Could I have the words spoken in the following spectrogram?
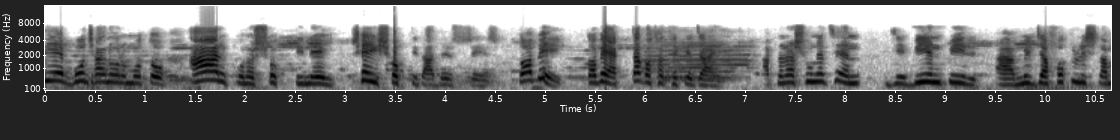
দিয়ে বোঝানোর মতো আর কোনো শক্তি নেই। সেই শক্তি তাদের শেষ। তবে তবে একটা কথা থেকে যায়। আপনারা শুনেছেন যে বিএনপির মির্জা ফখরুল ইসলাম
